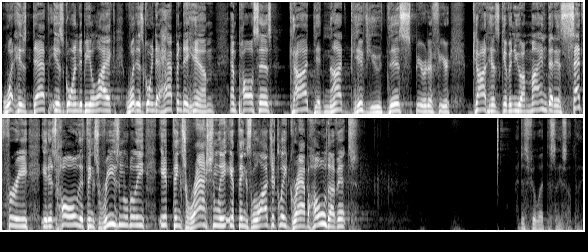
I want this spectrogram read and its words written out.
what his death is going to be like, what is going to happen to him. And Paul says, God did not give you this spirit of fear. God has given you a mind that is set free. It is whole. It thinks reasonably. It thinks rationally. It thinks logically. Grab hold of it. I just feel led to say something.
